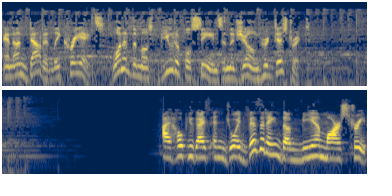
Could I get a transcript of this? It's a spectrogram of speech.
and undoubtedly creates one of the most beautiful scenes in the Zhonghe district. I hope you guys enjoyed visiting the Myanmar Street,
